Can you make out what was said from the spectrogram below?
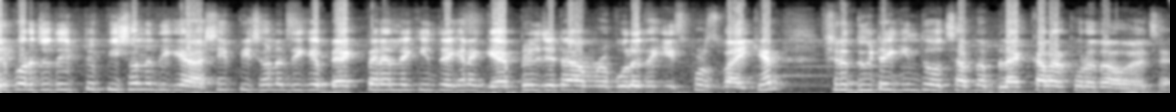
এরপরে যদি একটু পিছনের দিকে আসি, পিছনের দিকে ব্যাক প্যানেলে কিন্তু এখানে গ্যাব্রিল যেটা আমরা বলে থাকি স্পোর্টস বাইকের সেটা দুইটাই কিন্তু হচ্ছে আপনার ব্ল্যাক কালার করে দেওয়া হয়েছে।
